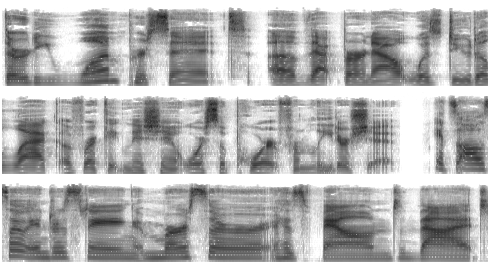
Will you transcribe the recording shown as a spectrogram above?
31% of that burnout was due to lack of recognition or support from leadership. It's also interesting. Mercer has found that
